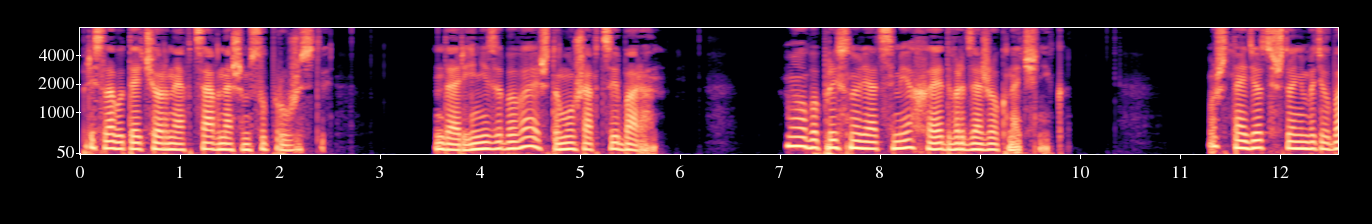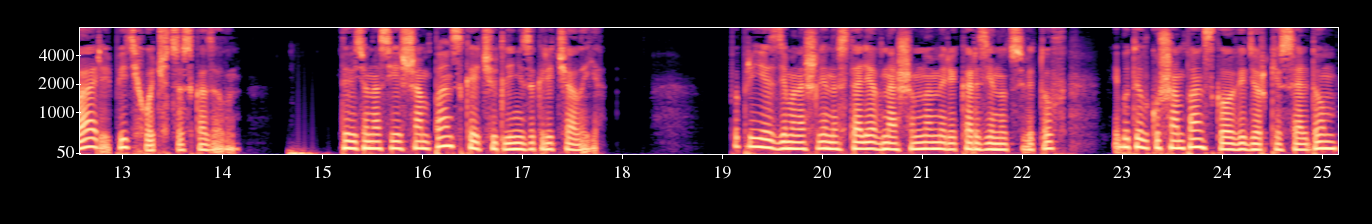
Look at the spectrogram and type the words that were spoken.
пресловутая черная овца в нашем супружестве. Дарья, не забывай, что муж овцы — баран. Мы оба прыснули от смеха, Эдвард зажег ночник. «Может, найдется что-нибудь в баре? Пить хочется», — сказал он. «Да ведь у нас есть шампанское!» — чуть ли не закричала я. По приезде мы нашли на столе в нашем номере корзину цветов и бутылку шампанского в ведерке со льдом,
